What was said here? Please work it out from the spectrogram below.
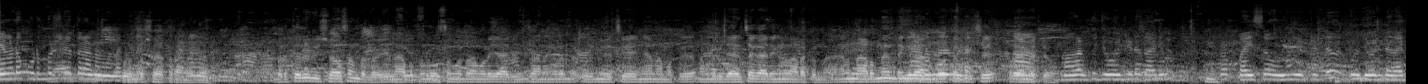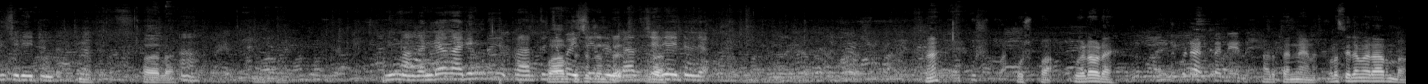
ഞങ്ങളുടെ കുടുംബക്ഷേത്രമാണ്. കുടുംബക്ഷേത്രമാണ് കുടുംബക്ഷേത്രമാണല്ലേ ഇവിടുത്തെ ഒരു വിശ്വാസം ഉണ്ടല്ലോ ഈ നാൽപ്പത്തൊന്ന് ദിവസം കൊണ്ട് നമ്മൾ ഈ അരിയും സാധനങ്ങളും ഒഴിഞ്ഞു വെച്ച് കഴിഞ്ഞാൽ നമുക്ക് നമ്മൾ വിചാരിച്ച കാര്യങ്ങൾ നടക്കുന്നത് അങ്ങനെ നടന്ന എന്തെങ്കിലും അനുഭവത്തെ കുറിച്ച് പറയാൻ പറ്റുമോ? മകൾക്ക് ജോലിയുടെ കാര്യം പൈസ ഒഴിഞ്ഞിട്ടിട്ട് ജോലിയുടെ കാര്യം ശരിയായിട്ടുണ്ട്. അതല്ലേ? ഈ മകന്റെ കാര്യം കൂടി പ്രാർത്ഥിച്ച് പൈസ പ്രാർത്ഥിച്ചിട്ടുണ്ട്. അത് ശരിയായിട്ടില്ല. പുഷ്പ. വീടെവിടെ? ഇവിടെ അടുത്തന്നെയാണ്. അടുത്ത് തന്നെയാണ് ഇവിടെ സ്ഥിരം വരാറുണ്ടോ?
